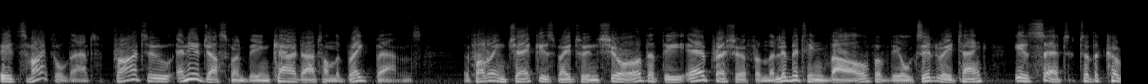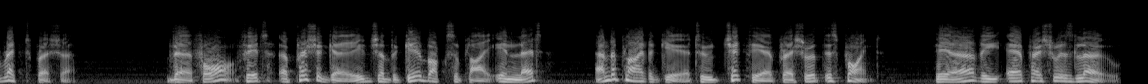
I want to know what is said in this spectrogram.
It's vital that, prior to any adjustment being carried out on the brake bands, the following check is made to ensure that the air pressure from the limiting valve of the auxiliary tank is set to the correct pressure. Therefore, fit a pressure gauge at the gearbox supply inlet and apply the gear to check the air pressure at this point. Here, the air pressure is low,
